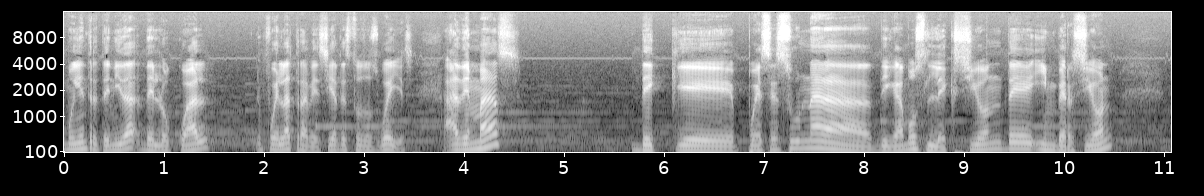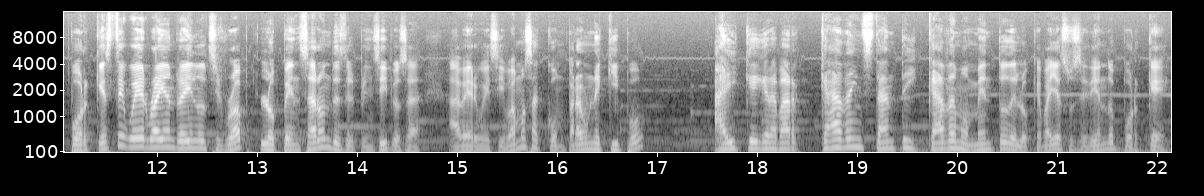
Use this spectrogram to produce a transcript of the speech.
muy entretenida de lo cual fue la travesía de estos dos güeyes. Además de que pues es una, digamos, lección de inversión. Porque este güey, Ryan Reynolds y Rob, lo pensaron desde el principio. O sea, a ver, güey, si vamos a comprar un equipo, hay que grabar cada instante y cada momento de lo que vaya sucediendo. ¿Por qué?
